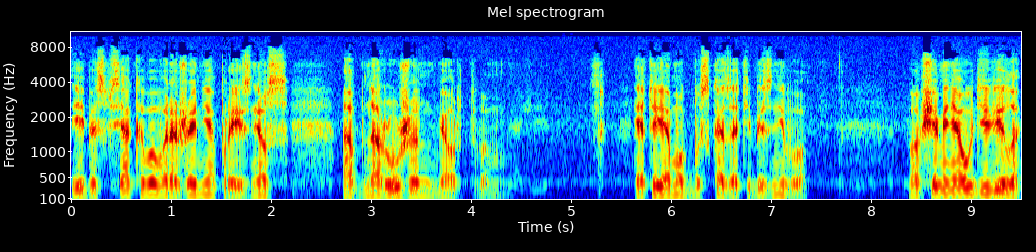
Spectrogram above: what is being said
и без всякого выражения произнес «обнаружен мертвым». Это я мог бы сказать и без него. Вообще меня удивило,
